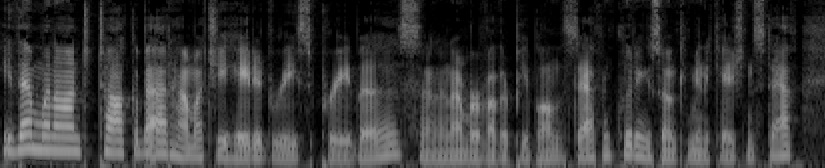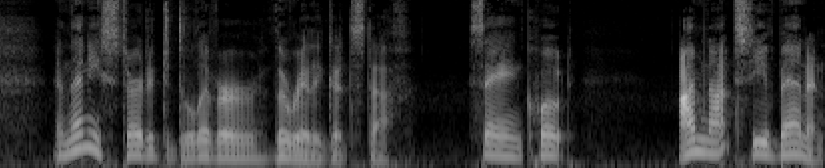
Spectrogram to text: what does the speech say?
He then went on to talk about how much he hated Reince Priebus and a number of other people on the staff, including his own communication staff, and then he started to deliver the really good stuff, saying, quote, I'm not Steve Bannon.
